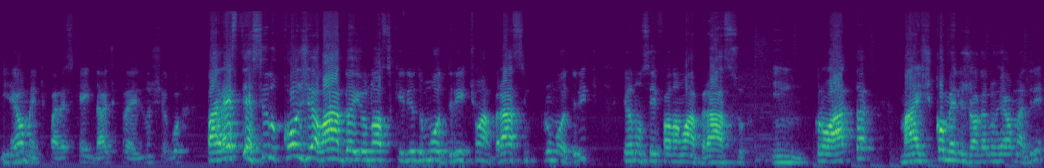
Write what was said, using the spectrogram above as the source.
e realmente parece que a idade para ele não chegou. Parece ter sido congelado aí o nosso querido Modric. Um abraço para o Modric. Eu não sei falar um abraço em croata, mas como ele joga no Real Madrid,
